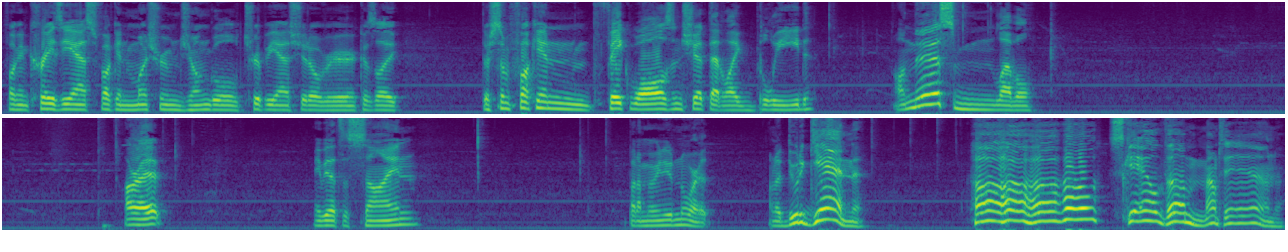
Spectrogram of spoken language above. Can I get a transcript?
fucking crazy ass fucking mushroom jungle trippy ass shit over here cuz like there's some fucking fake walls and shit that like bleed on this level. All right. Maybe that's a sign. But I'm going to ignore it. I'm going to do it again. Ho ho ho ho! Scale the mountain.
